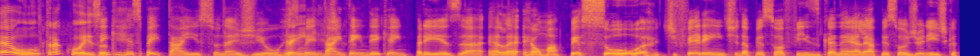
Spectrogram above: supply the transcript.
é outra coisa. Tem que respeitar isso, né, Gil? Que Respeitar, entender que a empresa ela é uma pessoa diferente da pessoa física, né? Ela é a pessoa jurídica.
